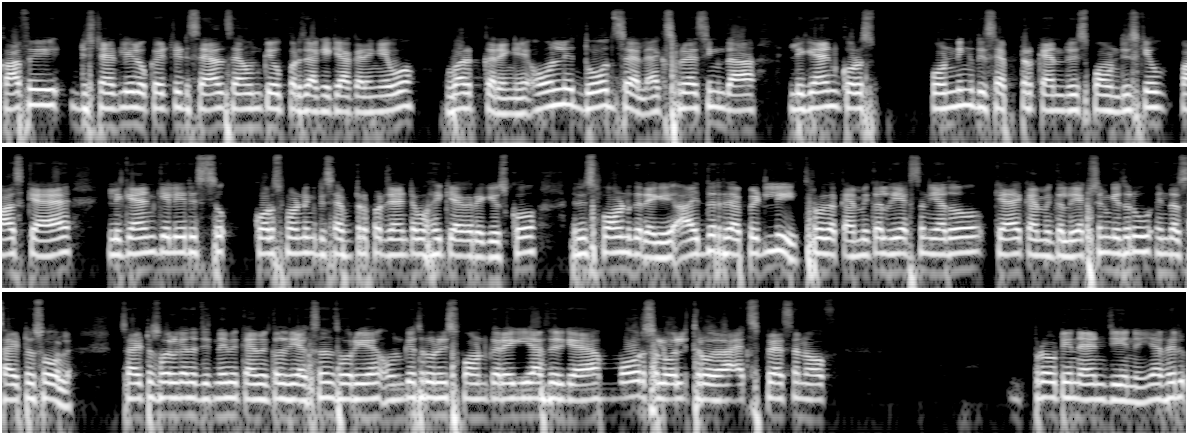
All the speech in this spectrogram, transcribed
काफ़ी डिस्टेंटली लोकेटेड सेल्स हैं, उनके ऊपर जाके क्या करेंगे? वो वर्क करेंगे। Only two cell expressing the ligand corresponding receptor can respond जिसके पास क्या है लिगैंड के लिए कोरस्पॉन्डिंग रिसेप्टर प्रेजेंट है, वही क्या करेगी, उसको रिस्पॉन्ड करेगी। Either rapidly through the chemical reaction या तो क्या है केमिकल रिएक्शन के through in the cytosol cytosol के अंदर जितने भी केमिकल रिएक्शन हो रही है, उनके थ्रू रिस्पॉन्ड करेगी या फिर क्या है more slowly through the expression of protein and gene या फिर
